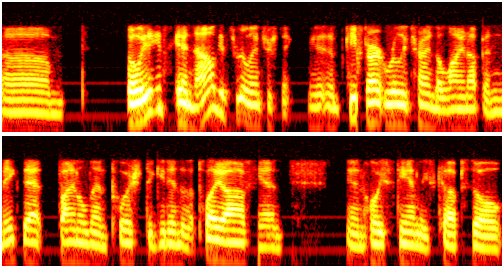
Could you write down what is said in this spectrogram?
Um, so it's and now it gets real interesting. Keep start really trying to line up and make that final then push to get into the playoffs and and hoist Stanley's Cup. So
